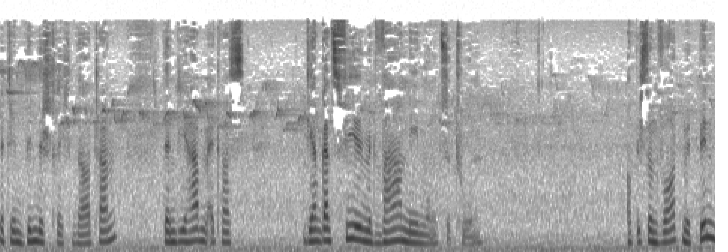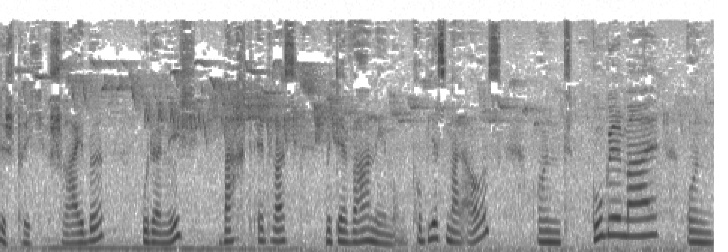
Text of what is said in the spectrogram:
mit den Bindestrichwörtern denn die haben etwas, die haben ganz viel mit Wahrnehmung zu tun. Ob ich so ein Wort mit Bindestrich schreibe oder nicht, macht etwas mit der Wahrnehmung. Probier es mal aus und google mal und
